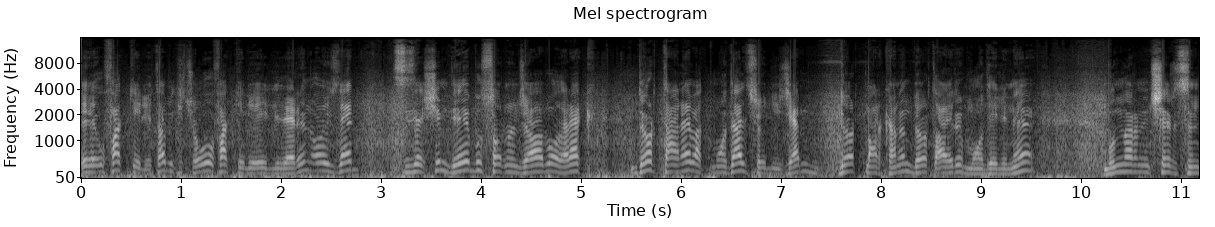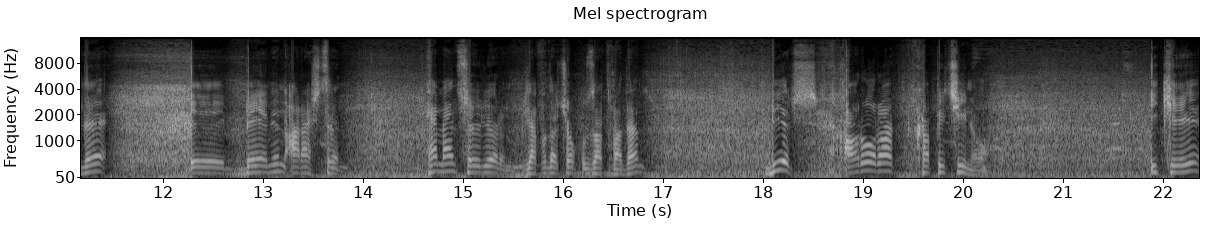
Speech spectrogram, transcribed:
e, ufak geliyor. Tabii ki çoğu ufak geliyor 50'lerin. O yüzden size şimdi bu sorunun cevabı olarak 4 tane bak model söyleyeceğim. 4 markanın 4 ayrı modelini. Bunların içerisinde e, beğenin, araştırın. Hemen söylüyorum. Lafı da çok uzatmadan. 1. Aurora Cappuccino 2.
